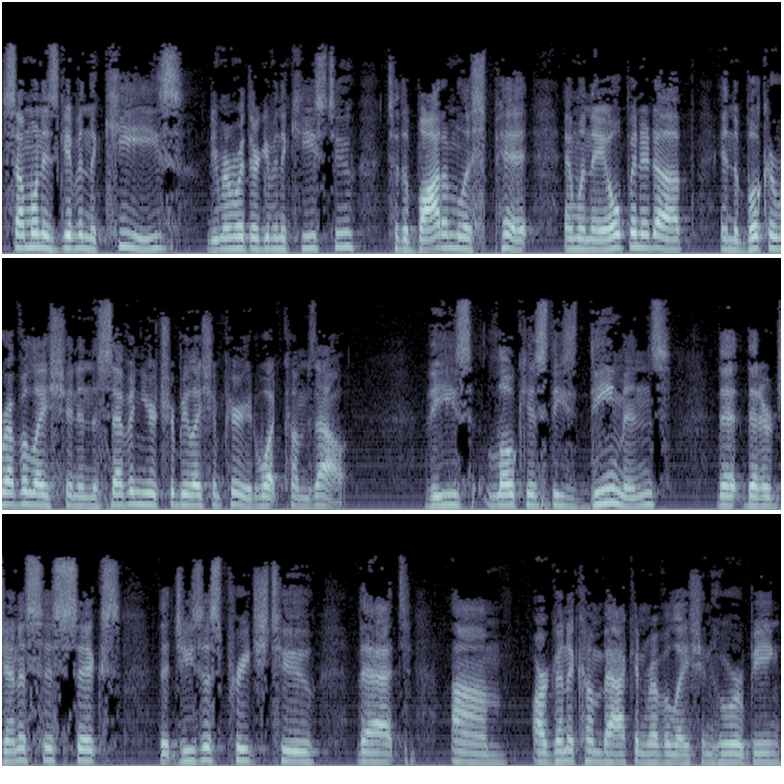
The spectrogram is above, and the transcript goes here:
someone is given the keys. Do you remember what they're given the keys to? To the bottomless pit. And when they open it up in the book of Revelation, in the seven year tribulation period, what comes out? These locusts, these demons that, that are Genesis 6 that Jesus preached to that um, are going to come back in Revelation who are being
